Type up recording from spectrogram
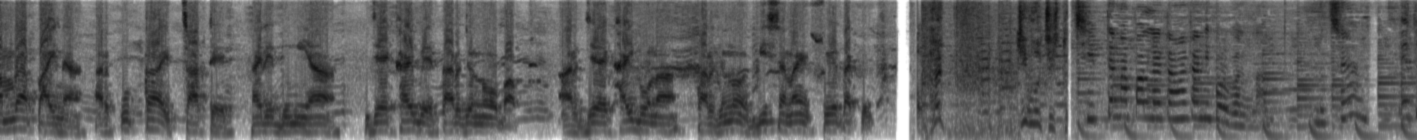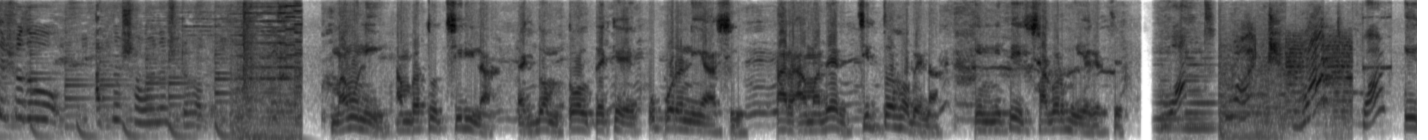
আমরা পাই না আর কোথায় চাটে? আরে দুনিয়া যে খাইবে তার জন্য অভাব আর যে খাইবো না তার জন্য বিছানায় শুয়ে থাকে। ছিটতে না পারলে টানাটানি করবেন না বুঝছেন? এতে শুধু আপনার সময় নষ্ট হবে। মামুনি আমরা তো চিনি না একদম তল থেকে উপরে নিয়ে আসি আর আমাদের চিত্ত হবে না এমনিতেই সাগর হয়ে গেছে। এই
